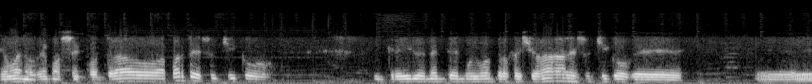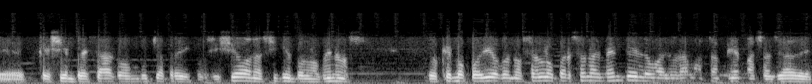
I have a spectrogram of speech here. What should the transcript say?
bueno, hemos encontrado, aparte es un chico increíblemente muy buen profesional, es un chico que, eh, que siempre está con mucha predisposición, así que por lo menos los que hemos podido conocerlo personalmente lo valoramos también más allá de,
